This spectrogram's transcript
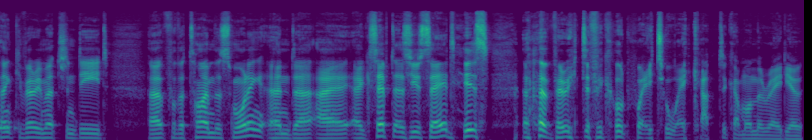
thank you very much indeed uh, for the time this morning. And uh, I accept, as you say, it is a very difficult way to wake up to come on the radio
